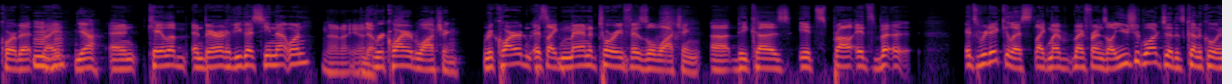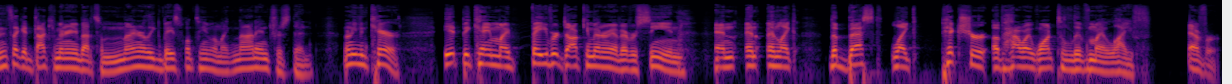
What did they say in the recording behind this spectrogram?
Corbett, right? yeah And Caleb and Barrett, have you guys seen that one? No, not yet. No. required watching Required. It's like mandatory fizzle watching uh, because it's pro- it's uh, it's ridiculous. Like my my friends all, you should watch it. It's kind of cool, and it's like a documentary about some minor league baseball team. I'm like not interested. I don't even care. It became my favorite documentary I've ever seen, and and and like the best like picture of how I want to live my life ever.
